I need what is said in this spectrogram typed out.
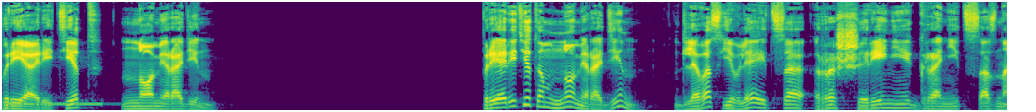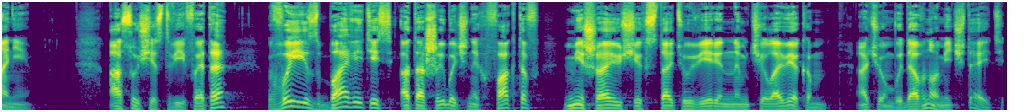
Приоритет номер один. Приоритетом номер один для вас является расширение границ сознания. Осуществив это, вы избавитесь от ошибочных фактов, мешающих стать уверенным человеком, о чем вы давно мечтаете.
